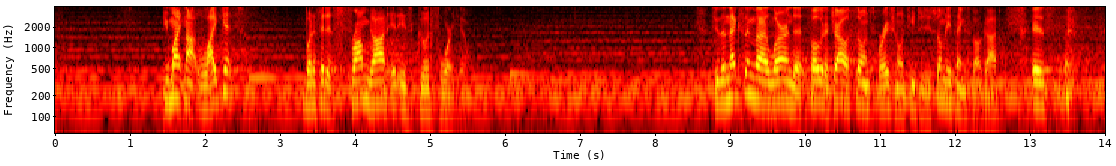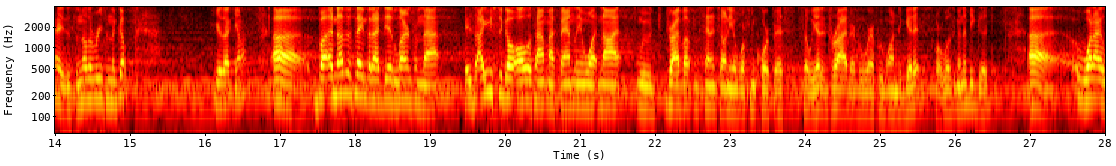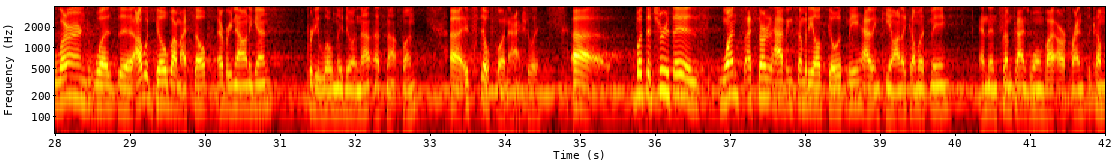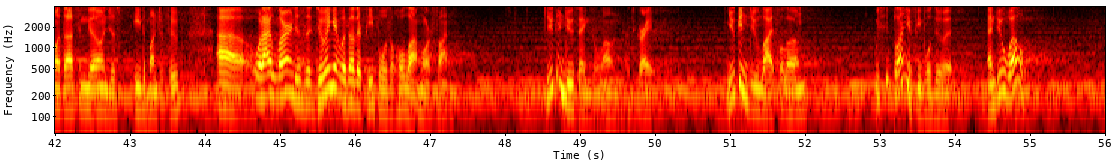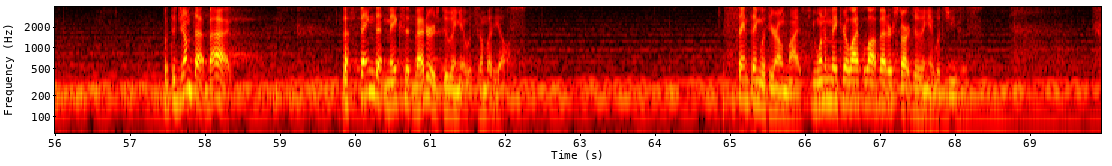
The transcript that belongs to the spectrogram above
You might not like it, but if it is from God, it is good for you. See, the next thing that I learned that Fogo de Chao is so inspirational and teaches you so many things about God is hey, there's another reason to go. Hear that, Kiana? Uh, but another thing that I did learn from that is I used to go all the time with my family and whatnot. We would drive up from San Antonio, we're from Corpus, so we had to drive everywhere if we wanted to get it, or it wasn't going to be good. Uh, what I learned was that I would go by myself every now and again. Pretty lonely doing that. That's not fun. Uh, it's still fun, actually. Uh, but the truth is, once I started having somebody else go with me, having Kiana come with me, and then sometimes we'll invite our friends to come with us and go and just eat a bunch of food. Uh, what I learned is that doing it with other people is a whole lot more fun. You can do things alone, that's great. You can do life alone. We see plenty of people do it and do well. But to jump that back, the thing that makes it better is doing it with somebody else. It's the same thing with your own life. You want to make your life a lot better? Start doing it with Jesus.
